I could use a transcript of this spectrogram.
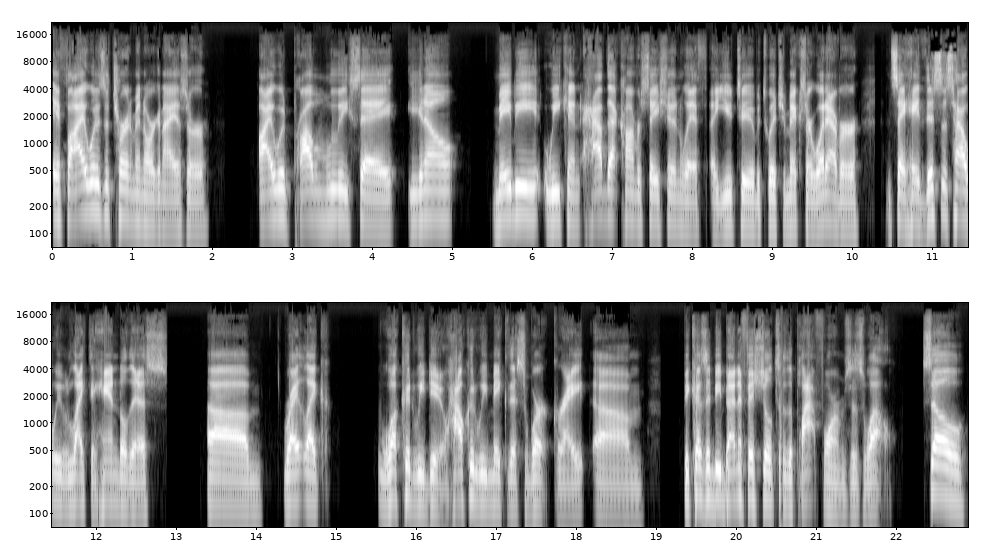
if I was a tournament organizer, I would probably say, you know, maybe we can have that conversation with a YouTube, a Twitch, a Mixer, whatever, and say, hey, this is how we would like to handle this. Um, right? Like, what could we do? How could we make this work? Right? Um, because it'd be beneficial to the platforms as well. So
